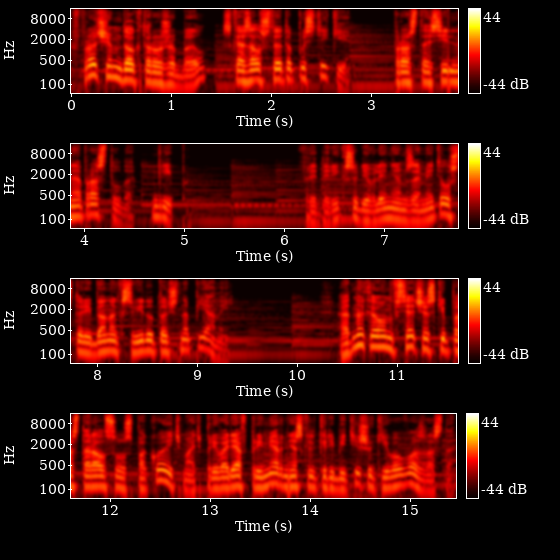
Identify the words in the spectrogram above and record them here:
Впрочем, доктор уже был, сказал, что это пустяки, просто сильная простуда, грипп. Фредерик с удивлением заметил, что ребенок с виду точно пьяный. Однако он всячески постарался успокоить мать, приводя в пример несколько ребятишек его возраста,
